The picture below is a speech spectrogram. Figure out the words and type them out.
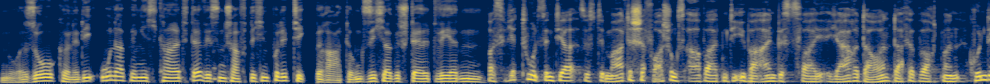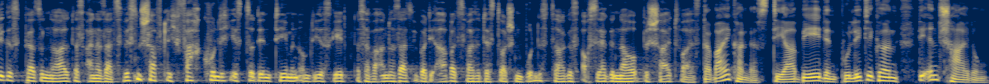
Nur so könne die Unabhängigkeit der wissenschaftlichen Politikberatung sichergestellt werden. Was wir tun, sind ja systematische Forschungsarbeiten, die über ein bis zwei Jahre dauern. Dafür braucht man kundiges Personal, das einerseits wissenschaftlich fachkundig ist zu den Themen, um die es geht, das aber andererseits über die Arbeitsweise des Deutschen Bundestages auch sehr genau Bescheid weiß. Dabei kann das THB den Politikern die Entscheidung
